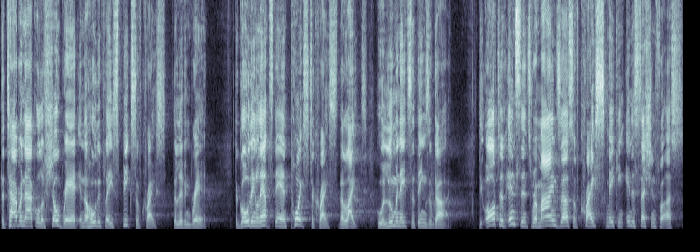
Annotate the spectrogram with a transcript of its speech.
The tabernacle of showbread in the holy place speaks of Christ, the living bread. The golden lampstand points to Christ, the light, who illuminates the things of God. The altar of incense reminds us of Christ making intercession for us.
